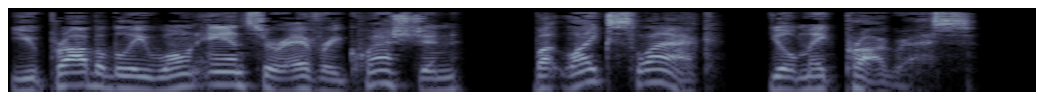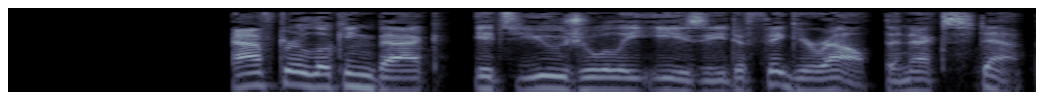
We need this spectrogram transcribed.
You probably won't answer every question, but like Slack, you'll make progress. After looking back, it's usually easy to figure out the next step.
